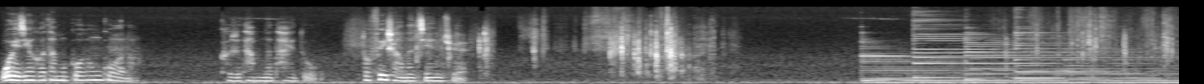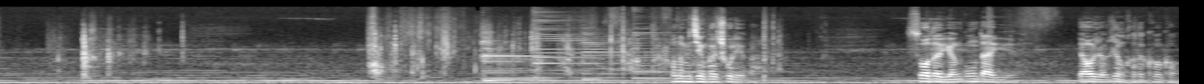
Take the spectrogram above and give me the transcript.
我已经和他们沟通过了，可是他们的态度都非常的坚决。让他们尽快处理吧。所有的员工待遇，不要有任何的克扣，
